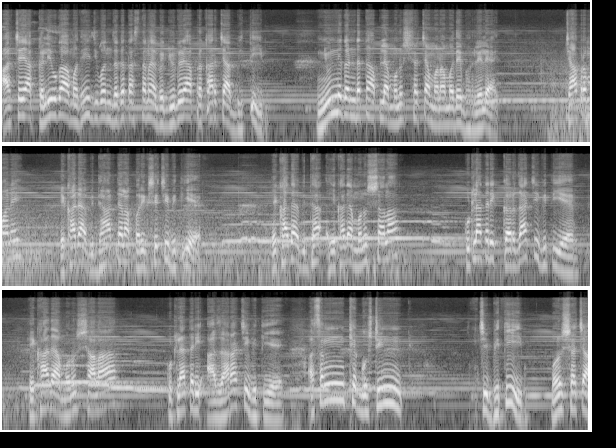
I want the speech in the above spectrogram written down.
आजच्या या कलियुगामध्ये जीवन जगत असताना वेगवेगळ्या प्रकारच्या भीती न्यूनगंडता आपल्या मनुष्याच्या मनामध्ये भरलेल्या आहेत. ज्याप्रमाणे एखाद्या विद्यार्थ्याला परीक्षेची भीती आहे एखाद्या विद्या एखाद्या मनुष्याला कुठल्या तरी कर्जाची भीती आहे एखाद्या मनुष्याला कुठल्या तरी आजाराची भीती आहे. असंख्य गोष्टींची भीती मनुष्याच्या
